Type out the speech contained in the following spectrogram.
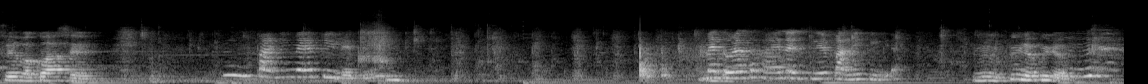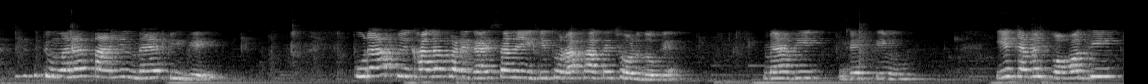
फिर बकवास है। हम्म, पानी मैं पी लेती मैं थोड़ा सा खाया ना इसलिए पानी पी लिया। हम्म पी लो पी लो। तुम्हारा पानी मैं पी गई। पूरा खाना पड़ेगा, ऐसा नहीं कि थोड़ा खा के छोड़ दोगे। मैं अभी देखती हूँ। ये कैबेज बहुत ही,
